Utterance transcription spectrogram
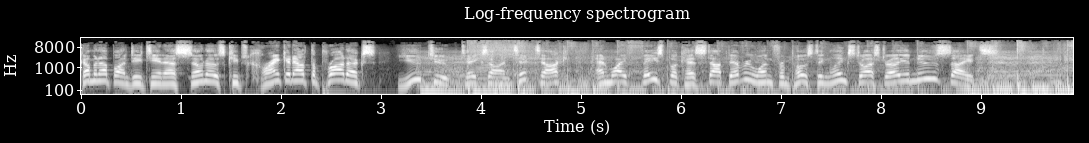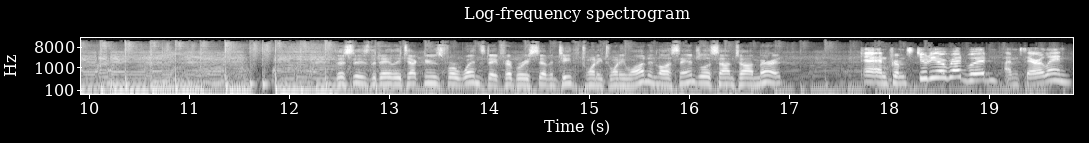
Coming up on DTNS, Sonos keeps cranking out the products, YouTube takes on TikTok, and why Facebook has stopped everyone from posting links to Australian news sites. This is the Daily Tech News for Wednesday, February 17th, 2021. In Los Angeles, I'm Tom Merritt. And from Studio Redwood, I'm Sarah Lane.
